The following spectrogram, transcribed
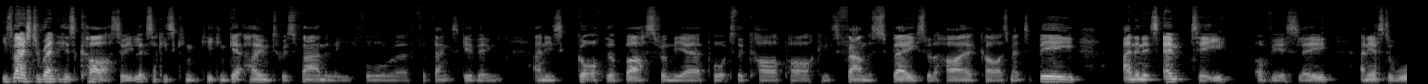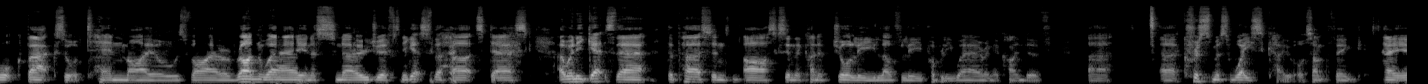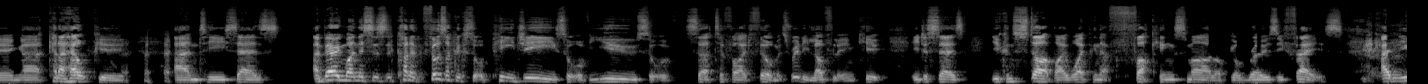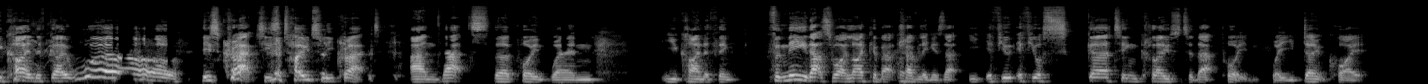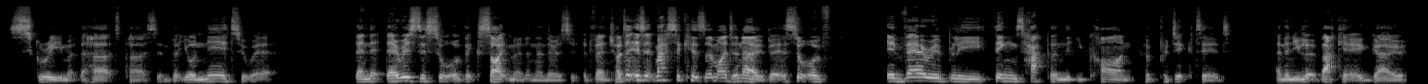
he's managed to rent his car, so he looks like he's can, he can get home to his family for uh, for Thanksgiving. And he's got off the bus from the airport to the car park, and he's found the space where the hire car is meant to be, and then it's empty, obviously. And he has to walk back sort of 10 miles via a runway and a snowdrift. And he gets to the Hertz desk. And when he gets there, the person asks in a kind of jolly, lovely, probably wearing a kind of uh, uh, Christmas waistcoat or something, saying, uh, "Can I help you?" and he says, and bearing in mind this is kind of feels like a sort of PG sort of U sort of certified film. It's really lovely and cute. He just says you can start by wiping that fucking smile off your rosy face, and you kind of go, "Whoa, he's cracked. He's totally cracked." And that's the point when you kind of think, for me, that's what I like about traveling is that if you if you're skirting close to that point where you don't quite scream at the Hertz person, but you're near to it, then there is this sort of excitement, and then there is adventure. Is it masochism? I don't know, but it's sort of invariably things happen that you can't have predicted, and then you look back at it and go,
